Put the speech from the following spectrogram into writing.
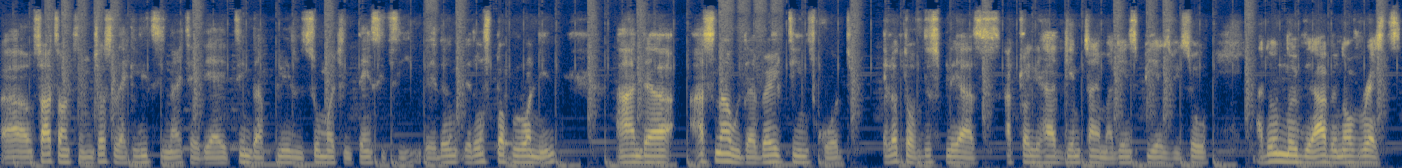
uh, Southampton, just like Leeds United, they are a team that plays with so much intensity. They don't they don't stop running, and uh, Arsenal with a very thin squad. A lot of these players actually had game time against PSV, so I don't know if they have enough rest.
